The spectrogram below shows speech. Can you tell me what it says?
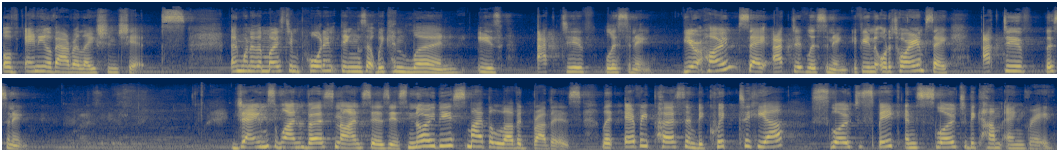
of any of our relationships. And one of the most important things that we can learn is active listening. If you're at home, say active listening. If you're in the auditorium, say active listening. James 1, verse 9 says this Know this, my beloved brothers. Let every person be quick to hear slow to speak, and slow to become angry.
